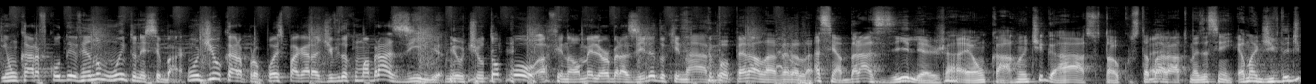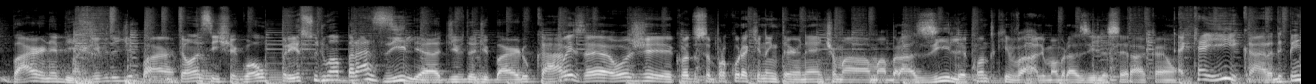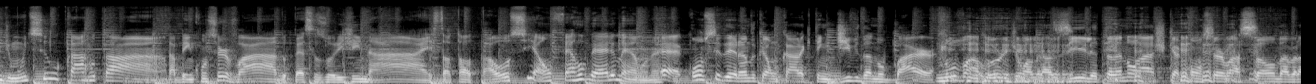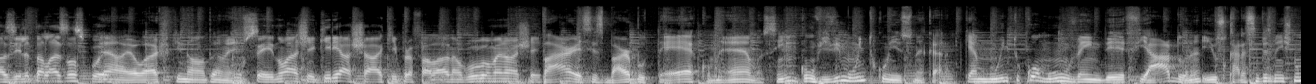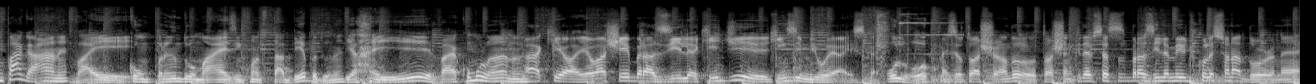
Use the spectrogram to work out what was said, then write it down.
e um cara ficou devendo muito nesse bar. Um dia o cara propôs pagar a dívida com uma Brasília. Meu tio topou, afinal, melhor Brasília do que nada. Pô, pera lá, pera lá. Assim, a Brasília já é um carro antigaço, tal, custa barato, mas assim, é uma dívida de bar, né, bicho? Dívida de bar. Então, assim, chegou ao preço de uma Brasília, a dívida de bar do cara. Pois é, hoje, quando você procura aqui na internet uma, uma Brasília, quanto que vale uma Brasília, será, Caio? É que aí, cara, depende muito se o carro tá, tá bem conservado, peças originais, tal, tal, tal, ou se é um ferro velho mesmo, né? É, considerando que é um cara que tem dívida no bar, no valor de uma Brasília, então eu não acho que a conservação da Brasília tá lá essas coisas. Não, eu acho que não também. Não sei, não achei. Queria achar aqui pra falar no Google, mas não achei. Bar, esses bar boteco mesmo, assim, convive muito com isso, né, cara? Porque é muito comum vender fiado, né? E os caras simplesmente não pagar, né? Vai comprando mais enquanto tá bêbado, né? E aí vai acumulando, né? Aqui, ó, eu achei Brasília aqui de 15 mil reais, cara. Ô, louco. Mas eu tô achando, tô achando que deve ser essas Brasília meio de colecionador, né?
